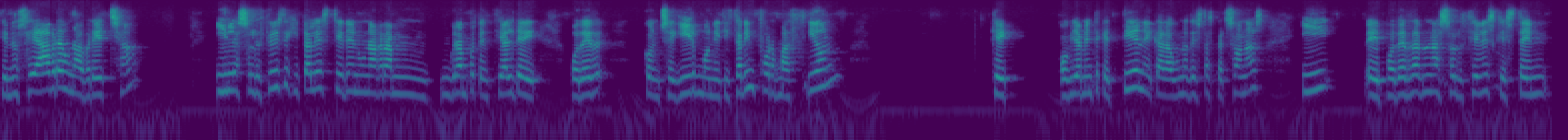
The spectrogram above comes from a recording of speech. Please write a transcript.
que no se abra una brecha y las soluciones digitales tienen una gran, un gran potencial de poder conseguir monetizar información que obviamente que tiene cada una de estas personas y eh, poder dar unas soluciones que estén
